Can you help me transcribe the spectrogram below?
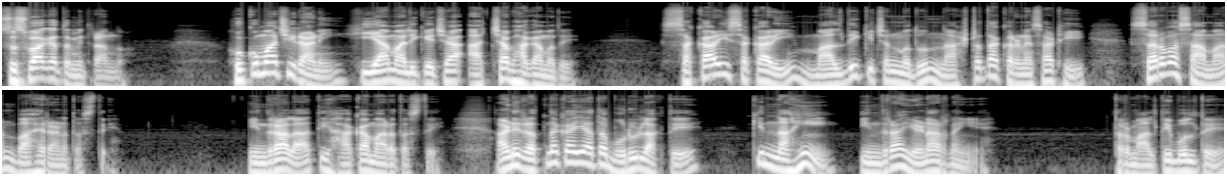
सुस्वागत मित्रांनो. हुकुमाची राणी ही या मालिकेच्या आजच्या भागामध्ये. सकाळी सकाळी मालदी किचनमधून नाश्तता करण्यासाठी सर्व सामान बाहेर आणत असते. इंद्राला ती हाका मारत असते आणि रत्नकाई आता बोलू लागते की नाही इंद्रा येणार नाहीये. तर मालती बोलते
